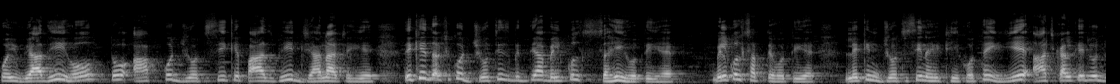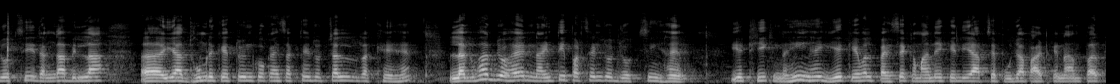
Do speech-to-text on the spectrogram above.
कोई व्याधि हो तो आपको ज्योतिषी के पास भी जाना चाहिए। देखिए दर्शकों, ज्योतिष विद्या बिल्कुल सही होती है, बिल्कुल सत्य होती है, लेकिन ज्योतिषी नहीं ठीक होते। ये आजकल के जो ज्योतिषी रंगा बिल्ला या धूम्र केतु इनको कह सकते हैं, जो चल रखे हैं, लगभग जो है 90 परसेंट जो ज्योतिषी हैं ये ठीक नहीं है, ये केवल पैसे कमाने के लिए आपसे पूजा पाठ के नाम पर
